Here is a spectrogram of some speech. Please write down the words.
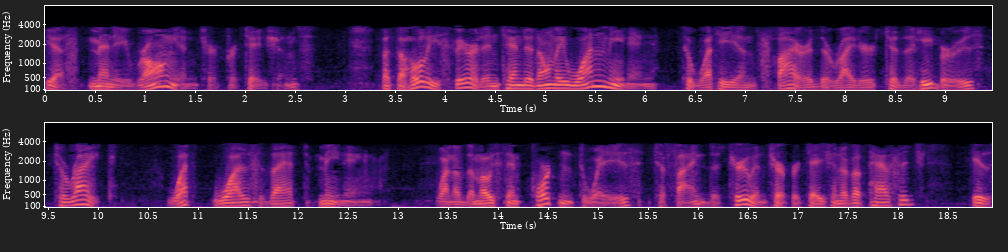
Yes, many wrong interpretations. But the Holy Spirit intended only one meaning to what he inspired the writer to the Hebrews to write. What was that meaning? One of the most important ways to find the true interpretation of a passage is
